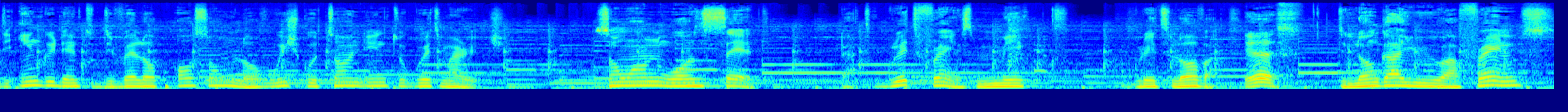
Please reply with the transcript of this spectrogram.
the ingredient to develop awesome love which could turn into great marriage. Someone once said that great friends make great lovers. Yes. The longer you are friends,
